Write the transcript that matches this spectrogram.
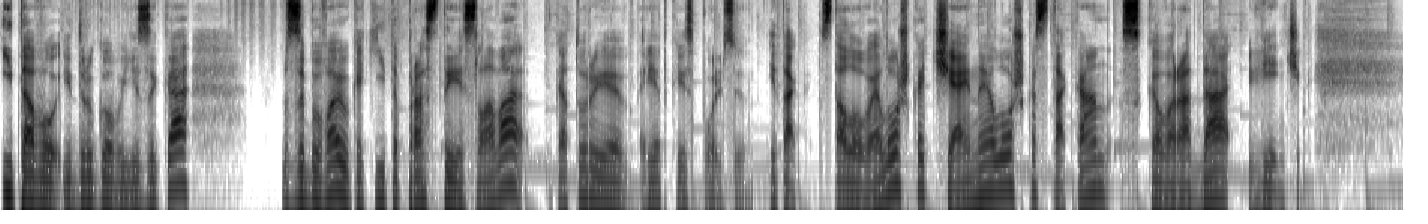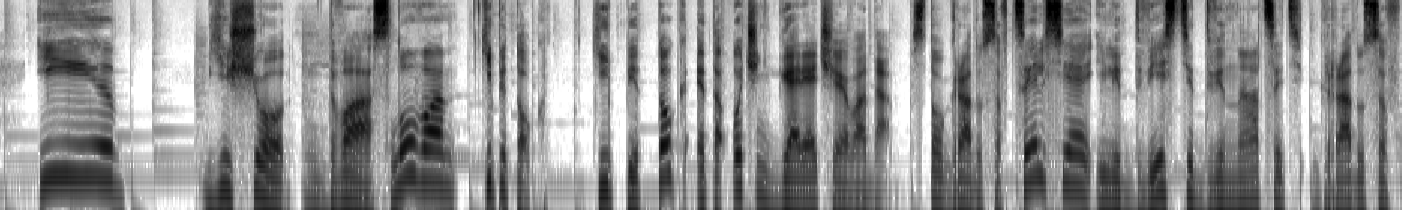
и того, и другого языка, забываю какие-то простые слова, которые редко использую. Итак, столовая ложка, чайная ложка, стакан, сковорода, венчик. И еще два слова кипяток. Кипяток — это очень горячая вода. 100 градусов Цельсия или 212 градусов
